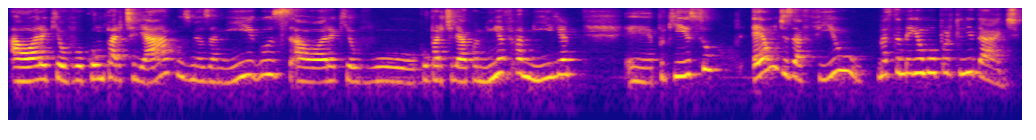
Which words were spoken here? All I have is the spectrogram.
a hora que eu vou compartilhar com os meus amigos, a hora que eu vou compartilhar com a minha família, é, porque isso é um desafio, mas também é uma oportunidade.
